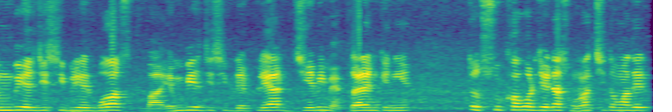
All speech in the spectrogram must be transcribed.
MBSG শিবিরের বস বা MBSG শিবিরের প্লেয়ার জেমি ম্যাকলারেনকে নিয়ে। তো সুখবর যেটা শোনাচ্ছি তোমাদের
